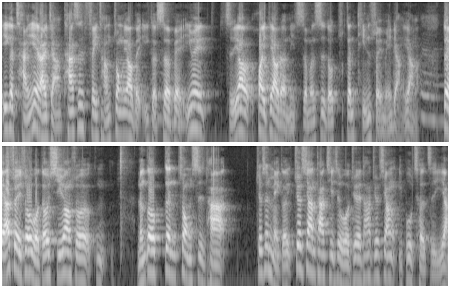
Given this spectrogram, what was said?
一个产业来讲，它是非常重要的一个设备，因为只要坏掉了，你什么事都跟停水没两样啊。嗯，对啊，所以说我都希望说，嗯，能够更重视它，就是每个，就像它，其实我觉得它就像一部车子一样，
